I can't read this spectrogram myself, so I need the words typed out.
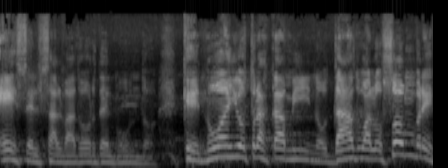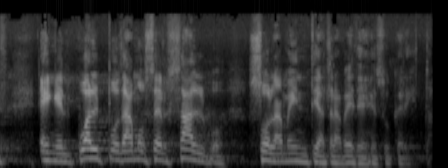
es el Salvador del mundo, que no hay otro camino dado a los hombres en el cual podamos ser salvos solamente a través de Jesucristo.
